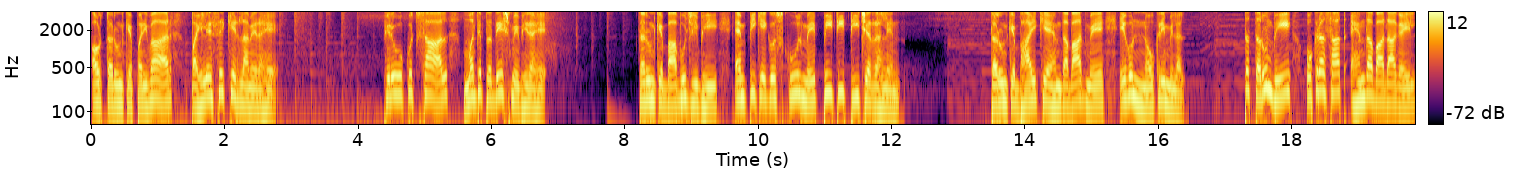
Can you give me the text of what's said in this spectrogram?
और तरुण के परिवार पहले से केरला में रहे। फिर वो कुछ साल मध्य प्रदेश में भी रहे। तरुण के बाबूजी भी एमपी के एगो स्कूल में पीटी टीचर रहलेन तरुण के भाई के अहमदाबाद में एगो नौकरी मिलल। तो तरुण भी ओकरा साथ अहमदाबाद आ गई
